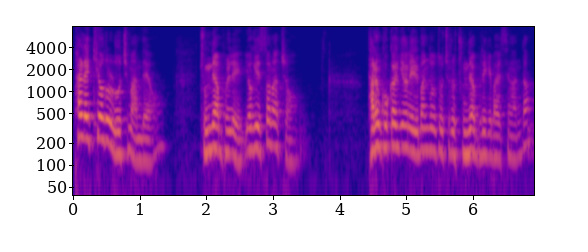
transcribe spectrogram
판례 키워드를 놓치면 안 돼요. 중대한 불이익 여기 써놨죠. 다른 국가기관의 일반적 조치로 중대한 불이익이 발생한다.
